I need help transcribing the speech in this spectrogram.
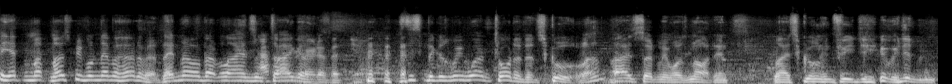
Yet m- most people never heard of it. They know about lions and I've tigers. heard of it. This because we weren't taught it at school. Huh? I certainly was not. In my school in Fiji, we didn't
